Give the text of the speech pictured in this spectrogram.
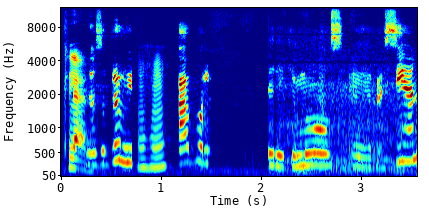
Claro. Nosotros vinimos acá por lo que dijimos eh, recién,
